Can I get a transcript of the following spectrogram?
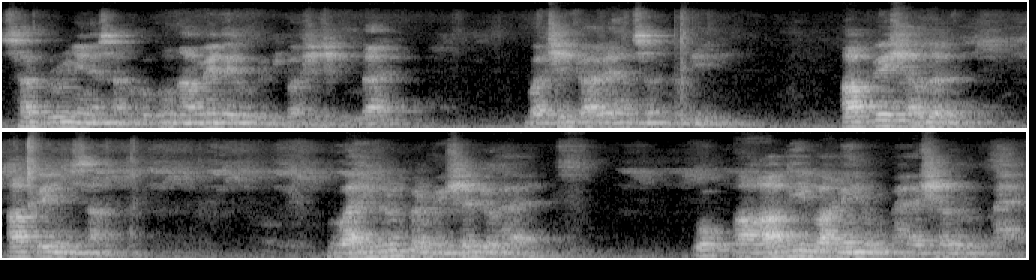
ਸਤਿਗੁਰੂ ਜੀ ਨੇ ਸਾਨੂੰ ਹੁਕਮਨਾਮੇ ਦੇ ਰੂਪ ਵਿੱਚ ਬਖਸ਼ਿਸ਼ ਕੀਤਾ ਹੈ ਬਖਸ਼ਿਸ਼ ਕਰ ਰਹੇ ਹਨ ਸਤਿਗੁਰੂ ਜੀ ਆਪੇ ਸ਼ਬਦ ਆਪੇ ਨਿਸ਼ਾਨ ਵਾਹਿਗੁਰੂ ਪਰਮੇਸ਼ਰ ਜੋ ਹੈ ਉਹ ਆਪ ਹੀ ਬਾਣੀ ਰੂਪ ਹੈ ਸ਼ਬਦ ਰੂਪ ਹੈ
